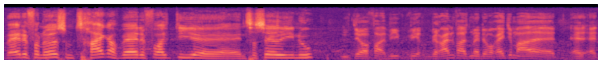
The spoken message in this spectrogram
Hvad er det for noget, som trækker? Hvad er det folk, de øh, er interesseret i nu? Det var, vi, vi, vi regnede faktisk med, at det var rigtig meget, at, at, at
